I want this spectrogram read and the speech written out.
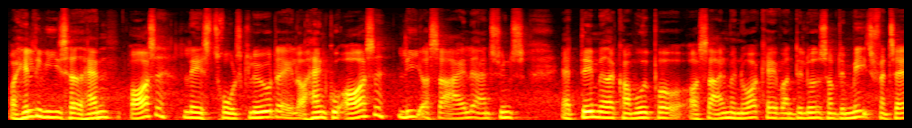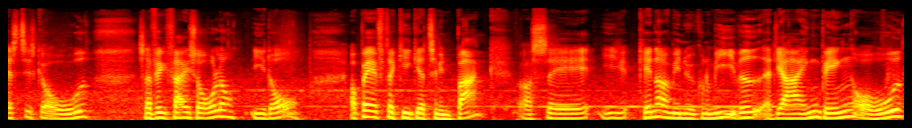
Og heldigvis havde han også læst Troels Kløvedal, og han kunne også lide at sejle. Han synes, at det med at komme ud på og sejle med Nordkaberen, det lød som det mest fantastiske overhovedet. Så jeg fik faktisk overlov i et år. Og bagefter gik jeg til min bank og sagde, I kender min økonomi, I ved, at jeg har ingen penge overhovedet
